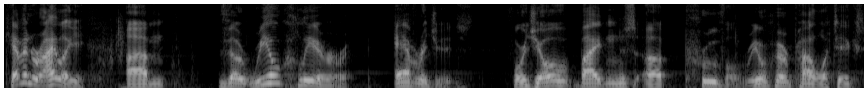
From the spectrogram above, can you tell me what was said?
Kevin Riley um, the real clear averages for Joe Biden's approval, Real Clear Politics,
